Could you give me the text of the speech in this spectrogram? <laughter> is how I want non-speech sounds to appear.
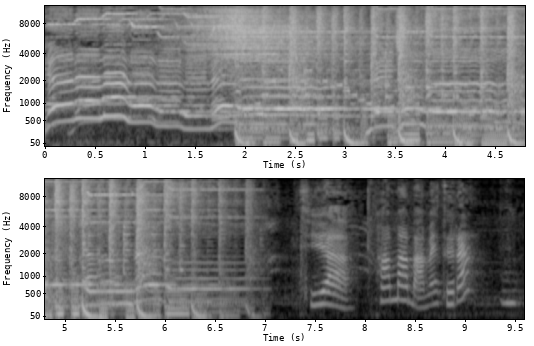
지우야, 파마 마음에 들어? 응.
